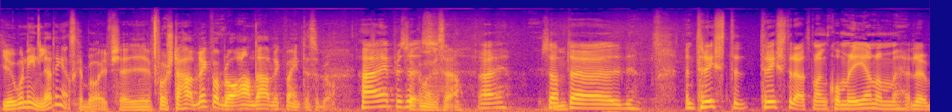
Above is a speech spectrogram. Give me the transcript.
Djurgården inledde ganska bra i och för sig. Första halvlek var bra, andra halvlek var inte så bra. Nej, Så precis. kan man säga. Nej. Så att, eh, men trist, trist är det att man kommer igenom, eller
